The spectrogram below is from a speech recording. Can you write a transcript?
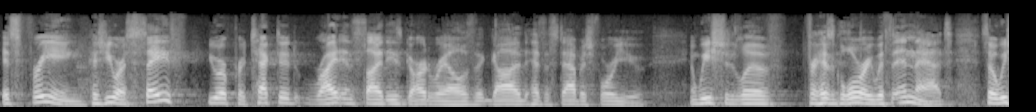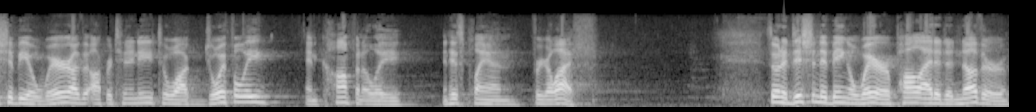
It's freeing because you are safe you are protected right inside these guardrails that God has established for you. And we should live for His glory within that. So we should be aware of the opportunity to walk joyfully and confidently in His plan for your life. So, in addition to being aware, Paul added another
